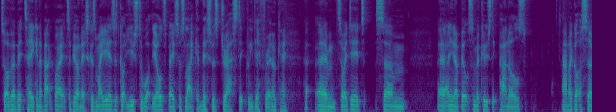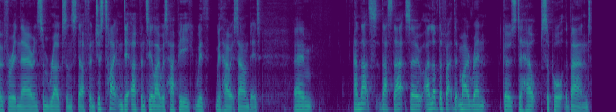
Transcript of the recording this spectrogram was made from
sort of a bit taken aback by it to be honest because my ears had got used to what the old space was like and this was drastically different okay uh, um, so i did some uh, you know built some acoustic panels and I got a sofa in there and some rugs and stuff, and just tightened it up until I was happy with with how it sounded. Um, and that's that's that. So I love the fact that my rent goes to help support the band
